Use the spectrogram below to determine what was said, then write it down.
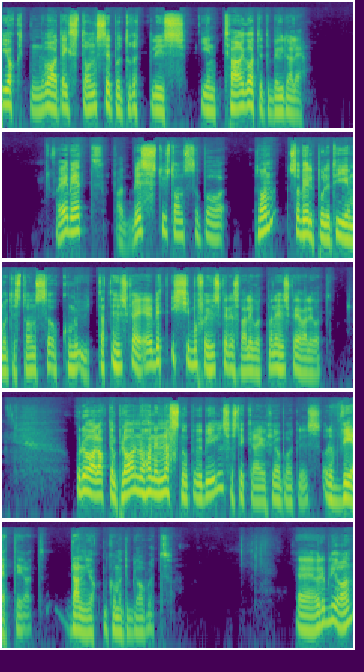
jakten, var at jeg stanset på et rødt lys i en tverrgate til Bygdalé. Og jeg vet at hvis du stanser på sånn, så vil politiet måtte stanse og komme ut. Dette husker jeg. Jeg vet ikke hvorfor jeg husker det så veldig godt, men jeg husker det veldig godt. Og da har jeg lagt en plan. Når han er nesten oppe ved bilen, så stikker jeg og kjører på rødt lys. Og da vet jeg at den jakten kommer til å bli avbrutt. Eh, og det blir han.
